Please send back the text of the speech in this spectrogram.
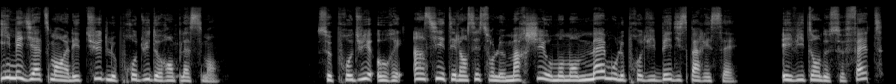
immédiatement à l'étude le produit de remplacement. Ce produit aurait ainsi été lancé sur le marché au moment même où le produit B disparaissait, évitant de ce fait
